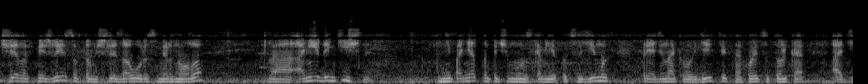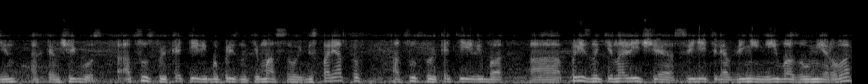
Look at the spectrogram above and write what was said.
членов Межлиса, в том числе Заура Смирнова. Они идентичны. Непонятно, почему на скамье подсудимых при одинаковых действиях находится только один Ахтем Чайгоз. Отсутствуют какие-либо признаки массовых беспорядков, отсутствуют какие-либо а, признаки наличия свидетеля обвинения Иваза Умерова.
